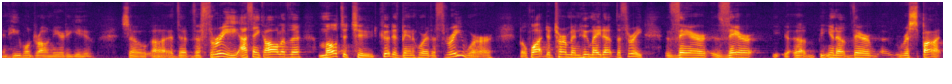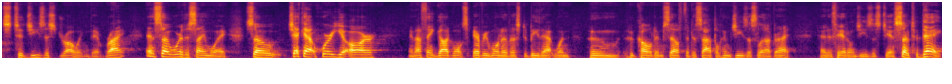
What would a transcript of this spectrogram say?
and he will draw near to you. So uh, the, the three, I think all of the multitude could have been where the three were, but what determined who made up the three? Their, their, uh, you know, their response to Jesus drawing them, right? And so we're the same way. So check out where you are, and I think God wants every one of us to be that one whom who called himself the disciple whom Jesus loved, right? Had his head on Jesus' chest. So today,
